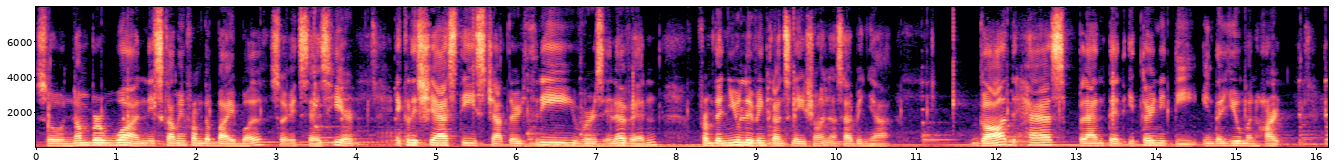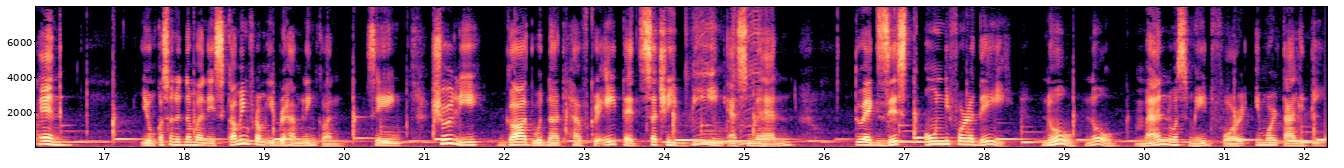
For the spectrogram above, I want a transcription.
So, number one is coming from the Bible. So, it says here, Ecclesiastes chapter 3, verse 11, from the New Living Translation, ang sabi niya, God has planted eternity in the human heart. And yung kasunod naman is coming from Abraham Lincoln saying, Surely God would not have created such a being as man to exist only for a day. No, no. Man was made for immortality.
